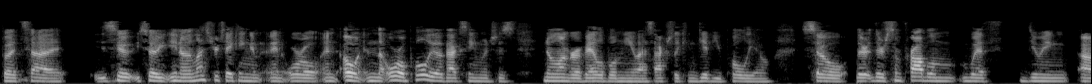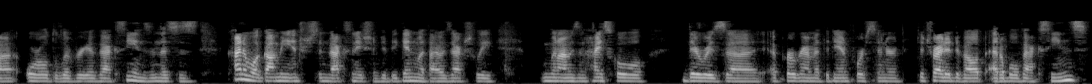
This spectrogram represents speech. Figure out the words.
But, uh, so, so, you know, unless you're taking an, an oral and, oh, and the oral polio vaccine, which is no longer available in the U.S., actually can give you polio. So there, there's some problem with doing, uh, oral delivery of vaccines. And this is kind of what got me interested in vaccination to begin with. I was actually, when I was in high school, there was a, a, program at the Danforth Center to try to develop edible vaccines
